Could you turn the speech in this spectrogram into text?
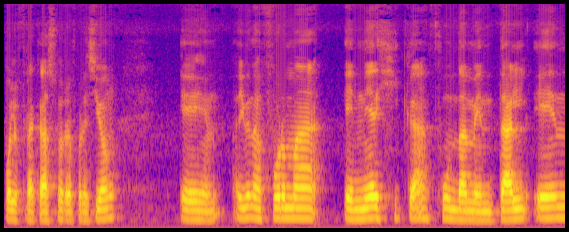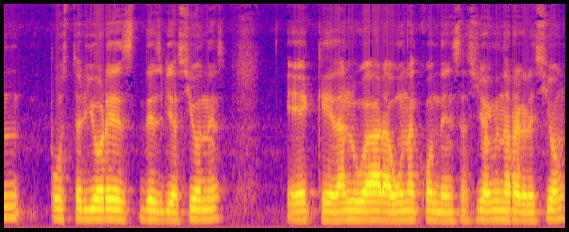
por el fracaso de represión. Eh, hay una forma enérgica fundamental en posteriores desviaciones eh, que dan lugar a una condensación y una regresión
